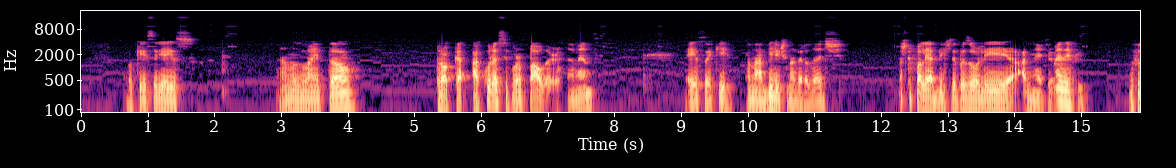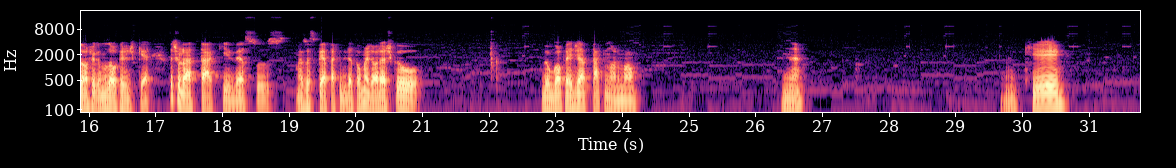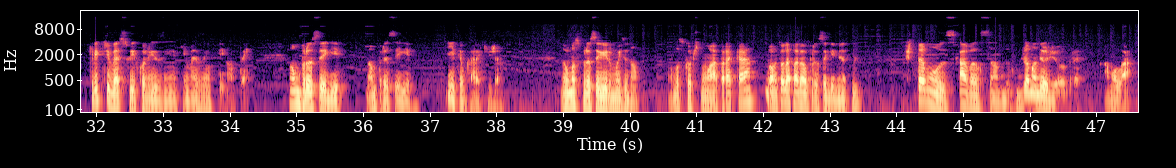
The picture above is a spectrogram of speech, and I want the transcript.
Ok, seria isso. Vamos lá então. Troca Accuracy for Power, tá vendo? É isso aqui. Tá na Ability, na verdade. Acho que eu falei Ability, depois eu olhei a Netry. Mas enfim. No final chegamos ao que a gente quer. Deixa eu olhar ataque versus... Mas o SP ataque dele é tão melhor. Eu acho que o... Meu golpe é de ataque normal. Né? Ok. Queria que tivesse o íconezinho aqui, mas enfim, não tem. Vamos prosseguir. Vamos prosseguir. Ih, tem um cara aqui já. Não vamos prosseguir muito não. Vamos continuar para cá. Bom, toda forma é um prosseguimento, né? Estamos avançando, de uma maneira ou de outra. Vamos lá.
